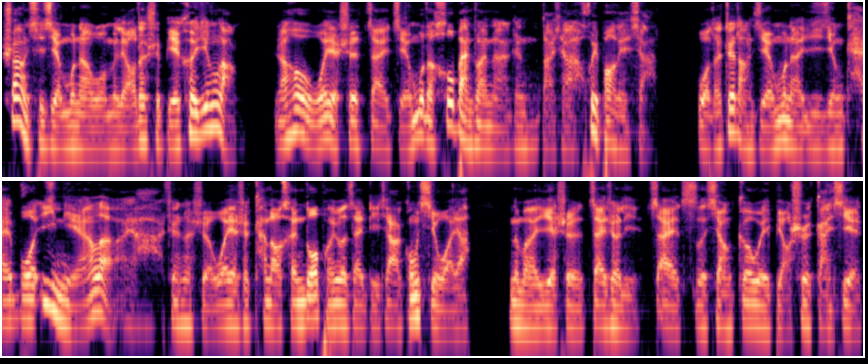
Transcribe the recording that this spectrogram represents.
上期节目呢，我们聊的是别克英朗，然后我也是在节目的后半段呢，跟大家汇报了一下。我的这档节目呢，已经开播一年了。哎呀，真的是，我也是看到很多朋友在底下恭喜我呀。那么也是在这里再次向各位表示感谢。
